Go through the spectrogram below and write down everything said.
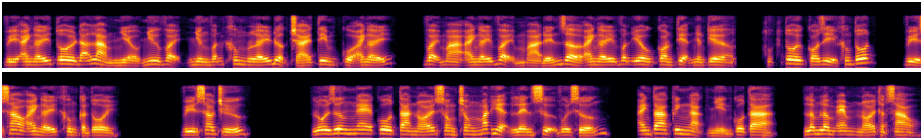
vì anh ấy tôi đã làm nhiều như vậy nhưng vẫn không lấy được trái tim của anh ấy. Vậy mà anh ấy vậy mà đến giờ anh ấy vẫn yêu con tiện nhân kia. Tôi có gì không tốt? Vì sao anh ấy không cần tôi? Vì sao chứ? Lôi dương nghe cô ta nói xong trong mắt hiện lên sự vui sướng. Anh ta kinh ngạc nhìn cô ta lâm lâm em nói thật sao?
